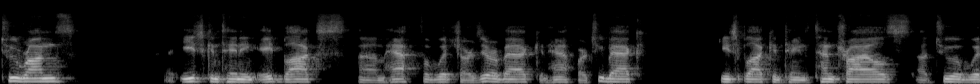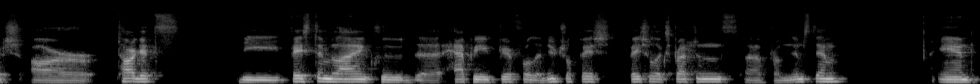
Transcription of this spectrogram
two runs, each containing eight blocks, um, half of which are zero back and half are two back. Each block contains 10 trials, uh, two of which are targets The face stimuli include the happy, fearful, and neutral face, facial expressions uh, from NimStim and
